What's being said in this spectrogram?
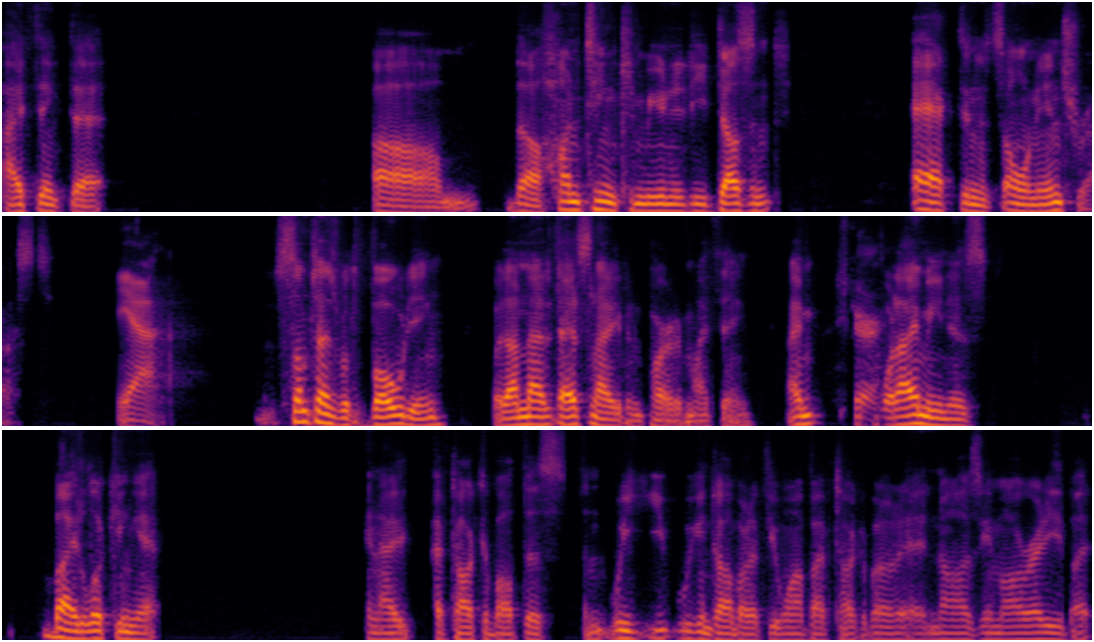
i think that um the hunting community doesn't act in its own interest Yeah. sometimes with voting but i'm not that's not even part of my thing i'm Sure. what i mean is by looking at and i i've talked about this and we we can talk about it if you want but i've talked about it at nauseum already but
